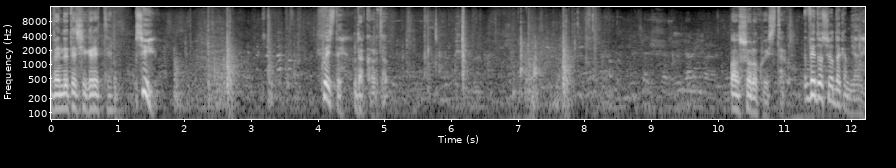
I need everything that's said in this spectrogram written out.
Vendete sigarette? Sì. Queste. D'accordo. Ho solo questa. Vedo se ho da cambiare.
